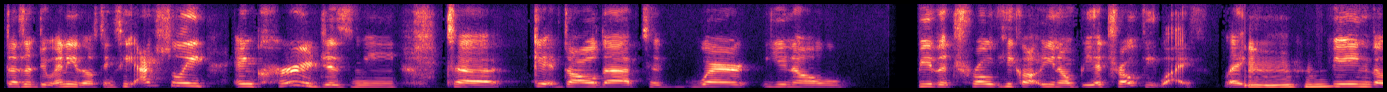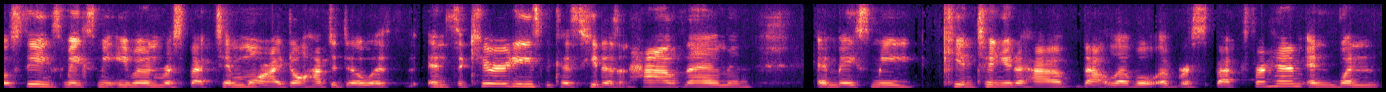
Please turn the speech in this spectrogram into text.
doesn't do any of those things. He actually encourages me to get dolled up to wear you know be the trophy he called you know be a trophy wife. Like Mm-hmm. being those things makes me even respect him more. I don't have to deal with insecurities because he doesn't have them and it makes me continue to have that level of respect for him. And when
